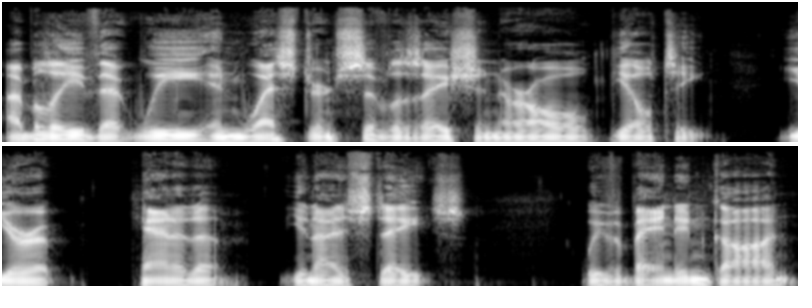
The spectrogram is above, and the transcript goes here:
I believe that we in Western civilization are all guilty. Europe, Canada, the United States, we've abandoned God.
